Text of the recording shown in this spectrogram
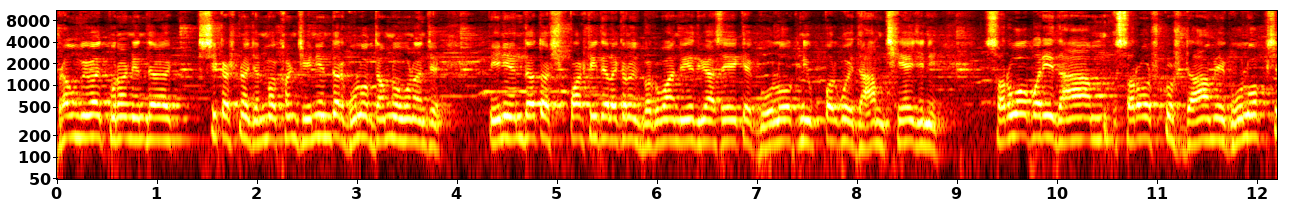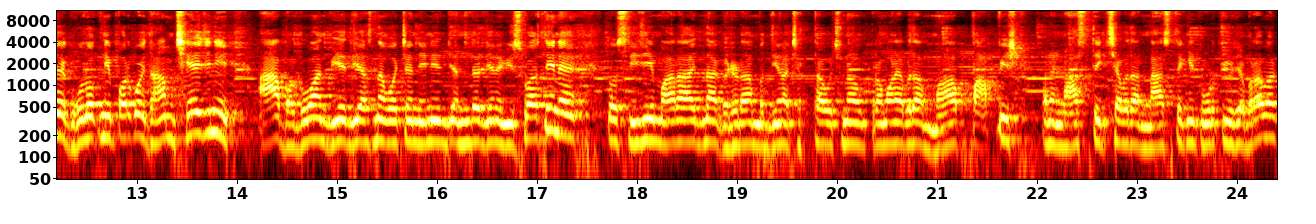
બ્રહ્મ વિવાદ પુરાણની અંદર શ્રી કૃષ્ણ જન્મખંડ છે, એની અંદર ગોલોકધામનું વર્ણન છે. તેની અંદર તો સ્પષ્ટ રીતે લખેલું ભગવાન વેદ વ્યાસે કે ગોલોકની ઉપર કોઈ ધામ છે જ નહીં. સર્વોપરી ધામ, સર્વોત્કૃષ્ટ ધામ એ ગોલોક છે. ગોલોકની પર કોઈ ધામ છે જ નહીં. આ ભગવાન વેદ વ્યાસના વચન એની અંદર જેને વિશ્વાસ નહીં ને, તો શ્રીજી મહારાજના ગઢડા મધ્યના છઠ્ઠા ઉછના પ્રમાણે બધા મહા પાપિષ્ટ અને નાસ્તિક છે. બધા નાસ્તિકની ટોળકીઓ છે. બરાબર?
